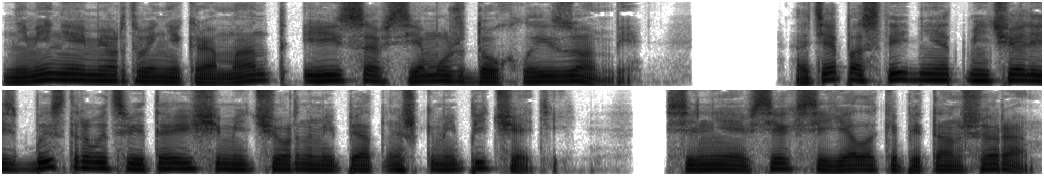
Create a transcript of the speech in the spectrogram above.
не менее мертвый некромант и совсем уж дохлые зомби. Хотя последние отмечались быстро выцветающими черными пятнышками печатей. Сильнее всех сияла капитан Шерам.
